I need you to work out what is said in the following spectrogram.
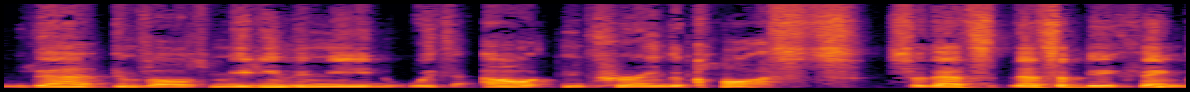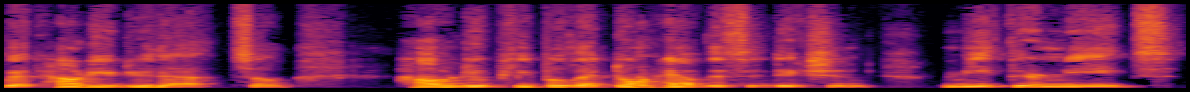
That involves meeting the need without incurring the costs. So that's that's a big thing. But how do you do that? So how do people that don't have this addiction meet their needs,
